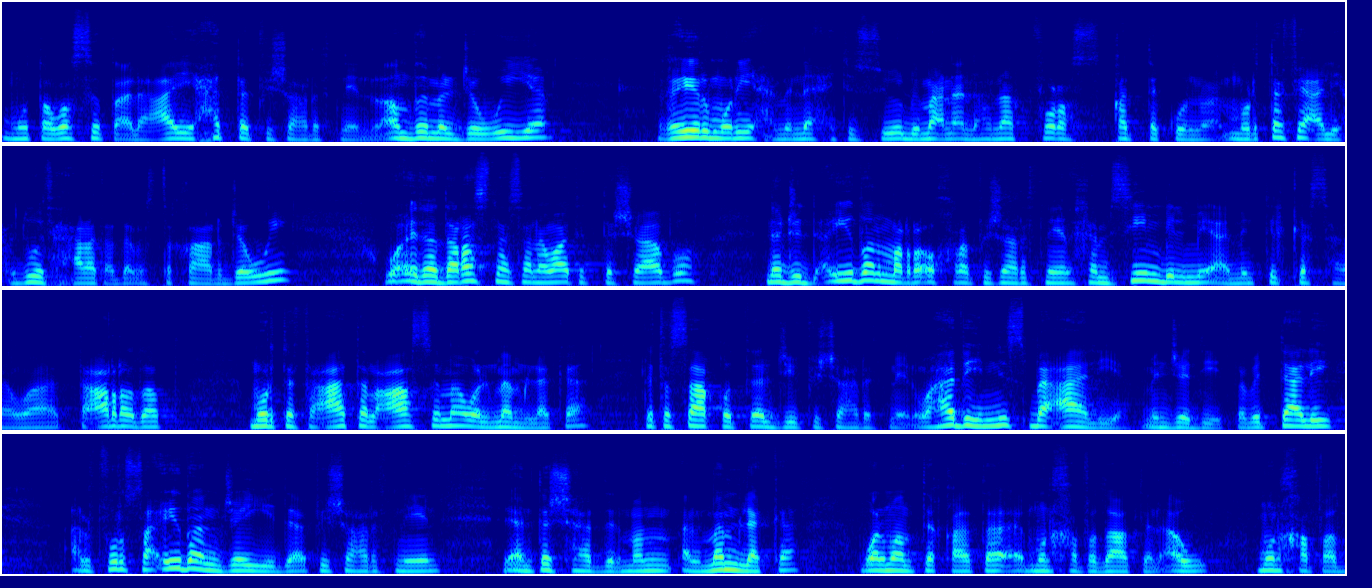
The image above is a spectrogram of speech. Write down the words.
متوسطة إلى عالية حتى في شهر اثنين. الأنظمة الجوية غير مريحة من ناحية السيول بمعنى أن هناك فرص قد تكون مرتفعة لحدوث حالات عدم استقرار جوي. وإذا درسنا سنوات التشابه نجد أيضا مرة أخرى في شهر اثنين 50% من تلك السنوات تعرضت مرتفعات العاصمة والمملكة لتساقط ثلجي في شهر اثنين وهذه النسبة عالية من جديد فبالتالي الفرصة أيضا جيدة في شهر اثنين لأن تشهد المملكة والمنطقة منخفضات أو منخفض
